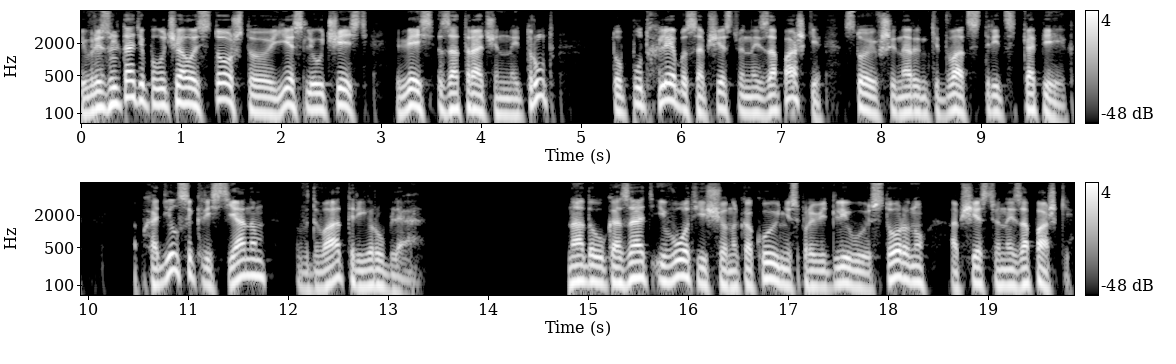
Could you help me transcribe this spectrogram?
И в результате получалось то, что если учесть весь затраченный труд – то пуд хлеба с общественной запашки, стоивший на рынке 20-30 копеек, обходился крестьянам в 2-3 рубля. Надо указать и вот еще на какую несправедливую сторону общественной запашки.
